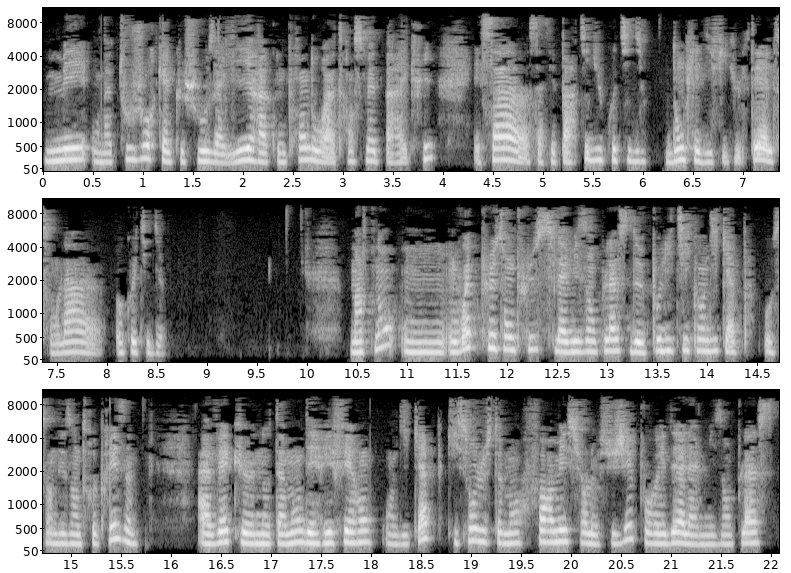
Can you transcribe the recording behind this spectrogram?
mais on a toujours quelque chose à lire, à comprendre ou à transmettre par écrit, et ça, ça fait partie du quotidien. Donc les difficultés, elles sont là au quotidien. Maintenant, on, voit de plus en plus la mise en place de politiques handicap au sein des entreprises, avec notamment des référents handicap qui sont justement formés sur le sujet pour aider à la mise en place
